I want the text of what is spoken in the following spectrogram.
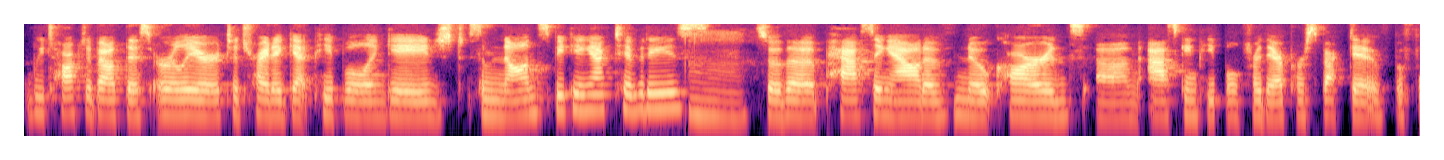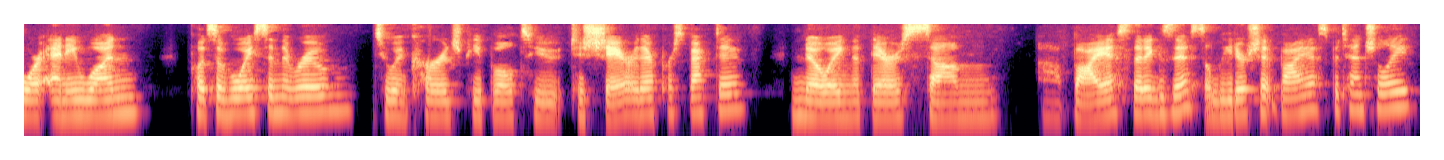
we talked about this earlier to try to get people engaged, some non speaking activities. Mm. So the passing out of note cards, um, asking people for their perspective before anyone puts a voice in the room to encourage people to, to share their perspective, knowing that there's some uh, bias that exists, a leadership bias potentially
